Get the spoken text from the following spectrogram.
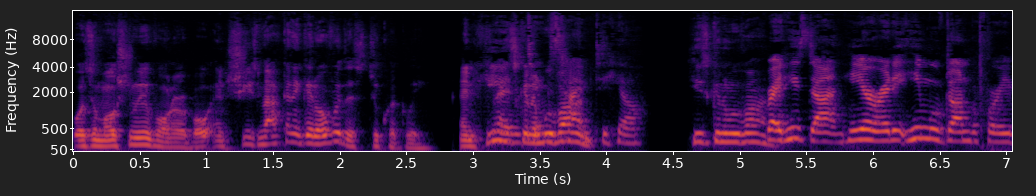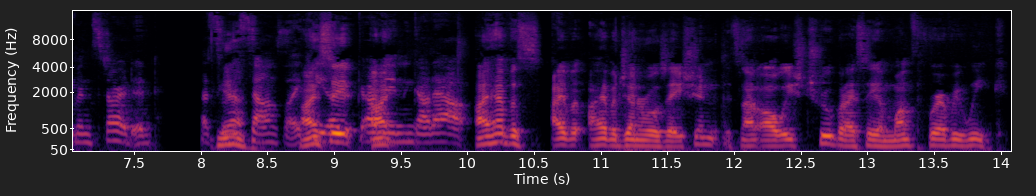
was emotionally vulnerable and she's not going to get over this too quickly. And he's Right, going to move time on. to heal He's going to move on. Right, he's done. He already he moved on before he even started. That's what Yeah. it sounds like. I he say- like, got I- in and got out. I have a, I have a, I have a generalization. It's not always true, but I say a month for every week.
